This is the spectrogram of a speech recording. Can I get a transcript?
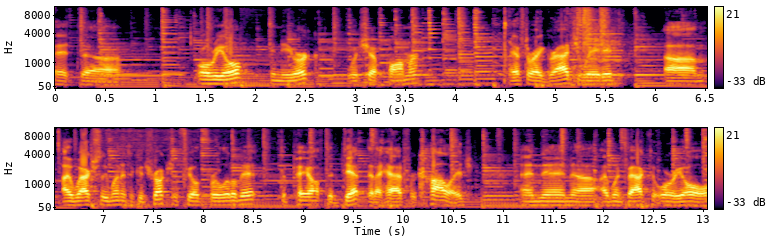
at uh, Aureole in New York with Chef Palmer. After I graduated, um, I actually went into construction field for a little bit to pay off the debt that I had for college. And then uh, I went back to Aureole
